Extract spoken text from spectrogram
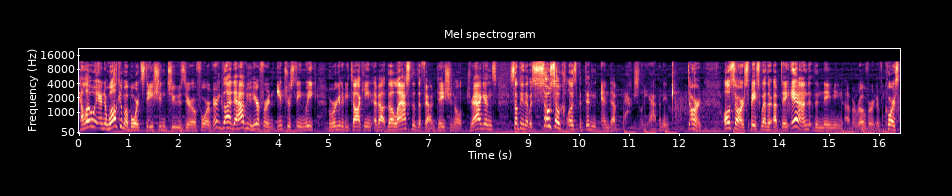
Hello and welcome aboard Station 204. Very glad to have you here for an interesting week where we're going to be talking about the last of the foundational dragons, something that was so, so close but didn't end up actually happening. Darn. Also, our space weather update and the naming of a rover. And of course,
